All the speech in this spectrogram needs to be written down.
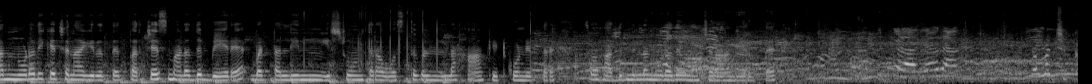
ಅದು ನೋಡೋದಕ್ಕೆ ಚೆನ್ನಾಗಿರುತ್ತೆ. ಪರ್ಚೇಸ್ ಮಾಡೋದೇ ಬೇರೆ, ಬಟ್ ಅಲ್ಲಿ ಎಷ್ಟೊಂದು ಥರ ವಸ್ತುಗಳನ್ನೆಲ್ಲ ಹಾಕಿ ಇಟ್ಕೊಂಡಿರ್ತಾರೆ ಸೊ ಅದನ್ನೆಲ್ಲ ನೋಡೋದೇ ಒಂದು ಚೆನ್ನಾಗಿರುತ್ತೆ ಹಣ್ಣನ್ನು ಚಿಕ್ಕ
